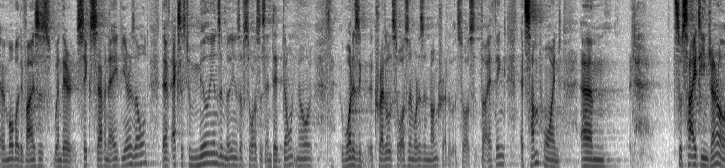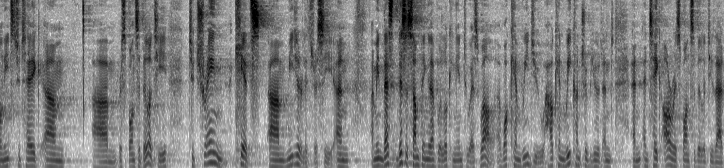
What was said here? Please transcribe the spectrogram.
uh, mobile devices when they're six, seven, eight years old. They have access to millions and millions of sources, and they don't know what is a, a credible source and what is a non-credible source. So I think at some point, um, society in general needs to take um, um, responsibility to train kids um, media literacy. And I mean, this, this is something that we're looking into as well. Uh, what can we do? How can we contribute and, and, and take our responsibility that,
